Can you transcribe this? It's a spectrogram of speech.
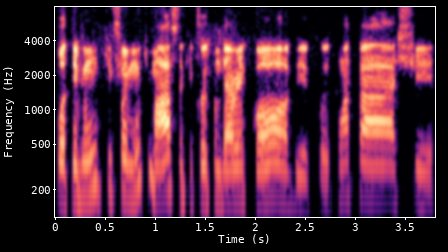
pô, teve um que foi muito massa, que foi com Darren Cobb, foi com Akashi.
